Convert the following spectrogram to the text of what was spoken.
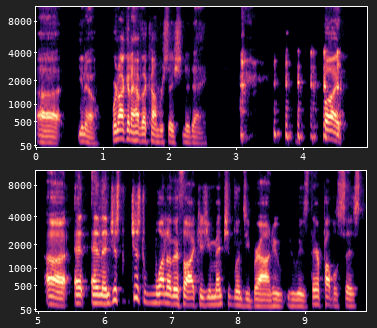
uh, you know, we're not going to have that conversation today. But uh, and, and then just just one other thought because you mentioned Lindsey Brown, who who is their publicist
